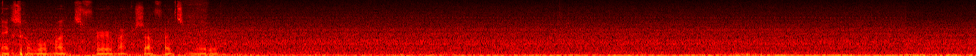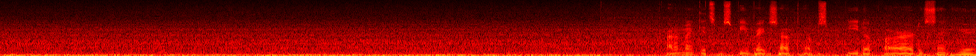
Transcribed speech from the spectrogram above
next couple of months for Microsoft Flight Simulator. I'm gonna get some speed brakes out to help speed up our descent here.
